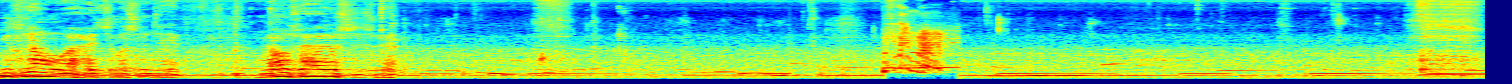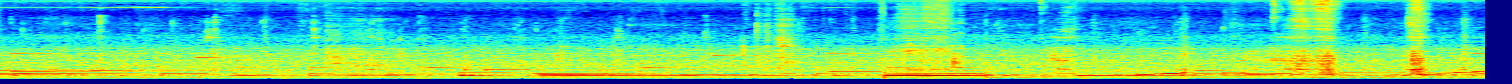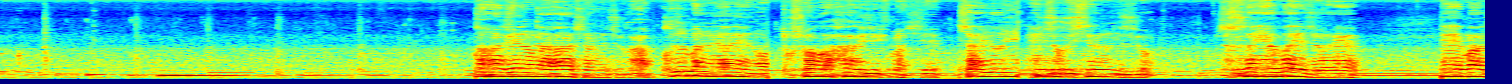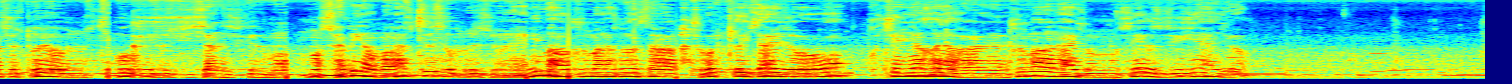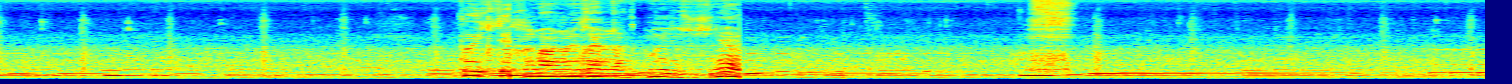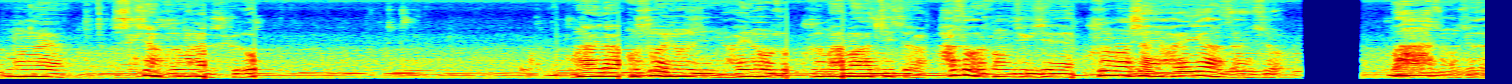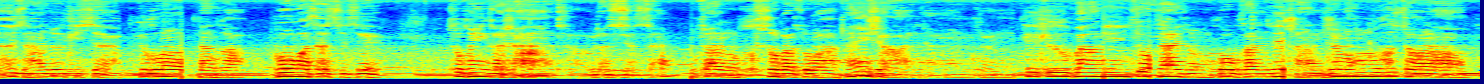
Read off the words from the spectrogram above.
肉団子が入ってますんでなおさらよしですね。ですが車の屋根の塗装が剥げてきまして茶色に変色してるんですよ。さすがにやばいですよね。でまあちょっと塗料を塗って応急処置したんですけどももうサビが回ってるってことですよね。今車なくなったらちょっと痛いぞ。こっちは田舎だからね車がないともう生活できないんですよ。と言って車を乗り換えるなんて無理ですしね。もうね好きな車なんですけどこの間細い路地に入ろうと車曲がっていたら鳩が飛んできてね車の下に入りやがったんですよ。わーと思ってあいつハンドル切ったら横のなんか棒が立っててそこにガシャーンと落ちちゃった本当あのクソバトは何しやがんだよ本当に結局バンギーとライトの交換で30万ほどかったかな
